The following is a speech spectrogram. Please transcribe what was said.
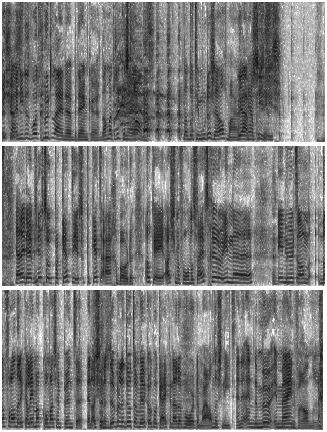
zusjes. niet het woord vloedlijnen bedenken. Dan maar drie keer Nee. strand. dat doet die moeder zelf maar. Ja, precies. Ja, nee, die heeft, zo'n pakket, die heeft zo'n pakketten aangeboden. Oké, als je me voor 150 euro in, eh, inhuurt, dan, dan verander ik alleen maar comma's en punten. En als je een dubbele doet, dan wil ik ook wel kijken naar de woorden, maar anders niet. En, en de me in mijn veranderen.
